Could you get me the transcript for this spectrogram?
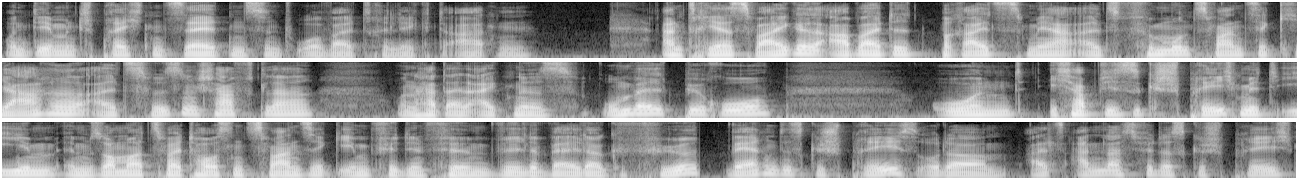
und dementsprechend selten sind Urwaldreliktarten. Andreas Weigel arbeitet bereits mehr als 25 Jahre als Wissenschaftler und hat ein eigenes Umweltbüro. Und ich habe dieses Gespräch mit ihm im Sommer 2020 eben für den Film Wilde Wälder geführt. Während des Gesprächs oder als Anlass für das Gespräch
